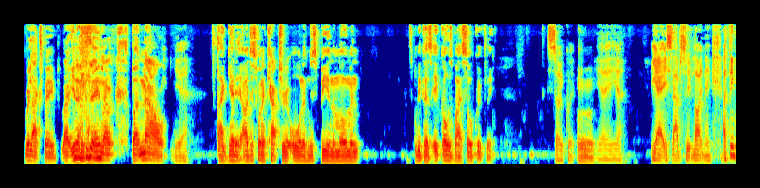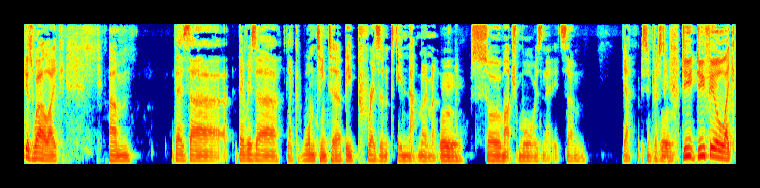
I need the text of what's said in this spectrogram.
relax, babe. Like, you know what I'm saying? Like, but now Yeah. I get it. I just want to capture it all and just be in the moment because it goes by so quickly. So quick. Mm. Yeah, yeah, yeah. Yeah, it's absolute lightning. I think as well, like, um, there's a there is a like wanting to be present in that moment Mm. like so much more isn't it it's um yeah it's interesting Mm. do you do you feel like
